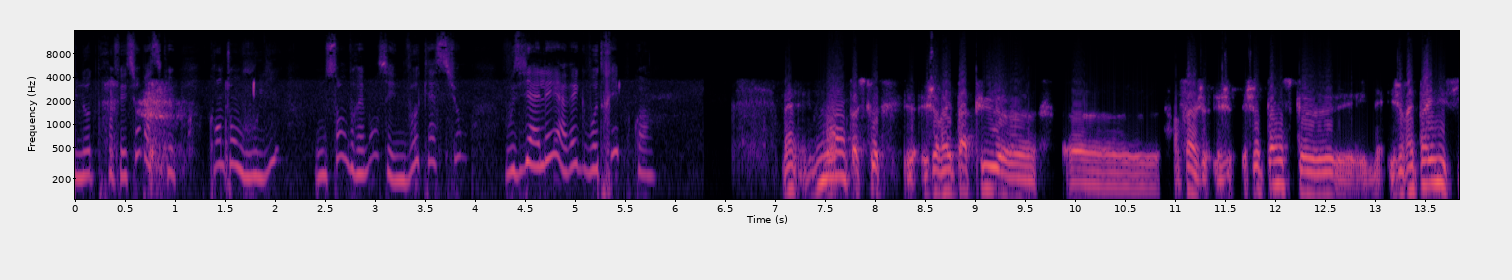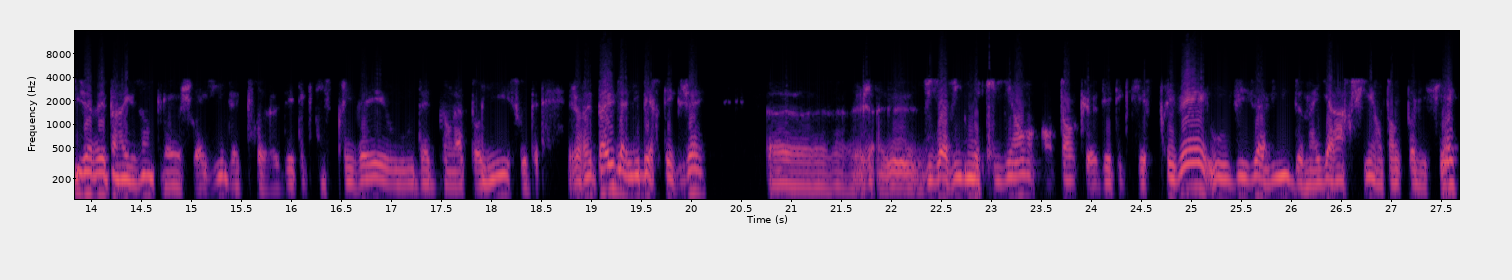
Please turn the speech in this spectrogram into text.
une autre profession? Parce que quand on vous lit, on sent vraiment c'est une vocation. Vous y allez avec vos tripes, quoi. Ben, non, parce que j'aurais pas pu. Euh, euh, enfin, je, je, pense que j'aurais pas eu si j'avais par exemple choisi d'être détective privé ou d'être dans la police. ou J'aurais pas eu la liberté que j'ai euh, vis-à-vis de mes clients en tant que détective privé ou vis-à-vis de ma hiérarchie en tant que policier.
